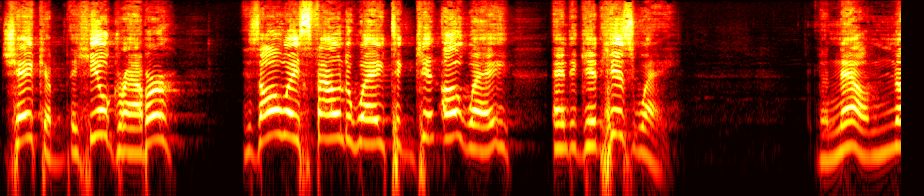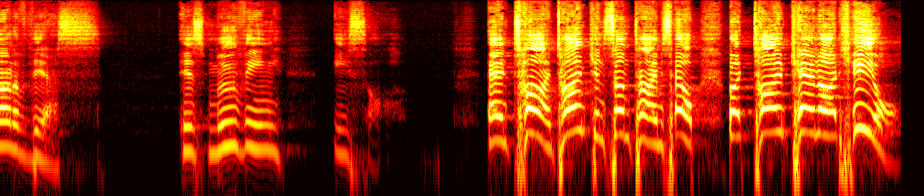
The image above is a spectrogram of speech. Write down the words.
Jacob, the heel grabber, has always found a way to get away and to get his way. But now none of this is moving Esau. And time, time can sometimes help, but time cannot heal.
